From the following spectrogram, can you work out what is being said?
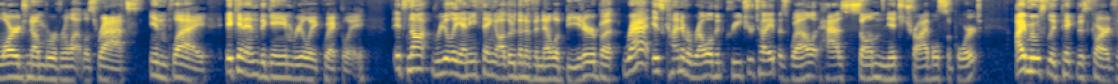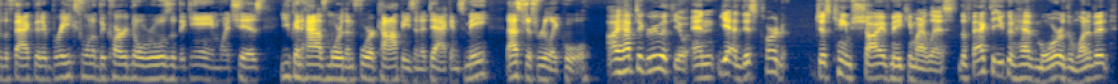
large number of Relentless Rats in play, it can end the game really quickly it's not really anything other than a vanilla beater, but rat is kind of a relevant creature type as well. It has some niche tribal support. I mostly picked this card for the fact that it breaks one of the cardinal rules of the game, which is you can have more than four copies in a deck. And to me, that's just really cool. I have to agree with you. And yeah, this card just came shy of making my list. The fact that you can have more than one of it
